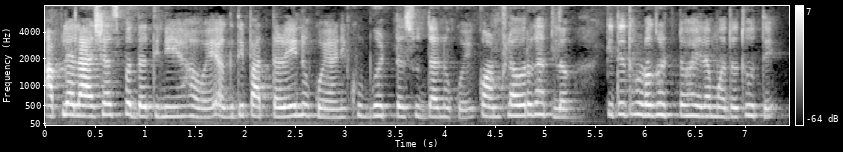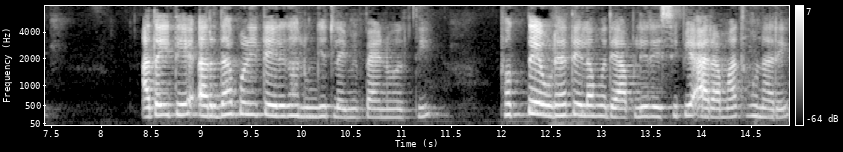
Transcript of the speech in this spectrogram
आपल्याला अशाच पद्धतीने हे हवं आहे अगदी पातळही नको आहे आणि खूप घट्टसुद्धा नको आहे कॉर्नफ्लॉवर घातलं की ते थोडं घट्ट व्हायला मदत होते. आता इथे अर्धा पळी तेल घालून घेतलं आहे मी पॅनवरती फक्त एवढ्या तेलामध्ये आपली रेसिपी आरामात होणार आहे.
